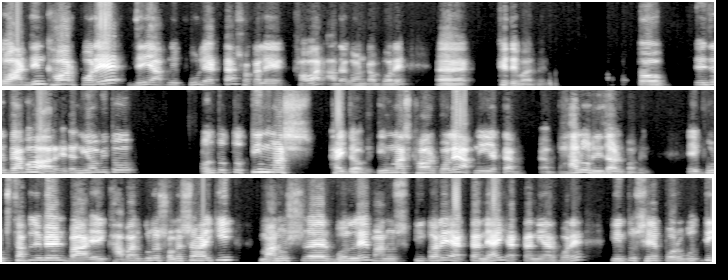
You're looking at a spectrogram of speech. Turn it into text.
তো আট দিন খাওয়ার পরে যেই আপনি ফুল একটা সকালে খাওয়ার আধা ঘণ্টা পরে খেতে পারবেন। তো এই যে ব্যবহার, এটা নিয়মিত অন্তত তিন মাস খাইতে হবে। তিন মাস খাওয়ার ফলে আপনি একটা ভালো রেজাল্ট পাবেন। এই ফুড সাপ্লিমেন্ট বা এই খাবারগুলো সমস্যা হয় কি, মানুষের বললে মানুষ কি করে, একটা নেয়, একটা নেয়ার পরে কিন্তু সে পরবর্তী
